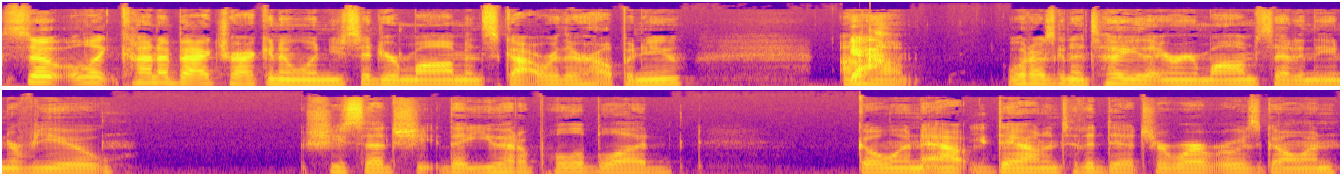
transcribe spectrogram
So, like, kind of backtracking to when you said your mom and Scott were there helping you. Yeah. Um, what I was going to tell you that your mom said in the interview, she said she that you had a pool of blood going out down into the ditch or wherever it was going.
